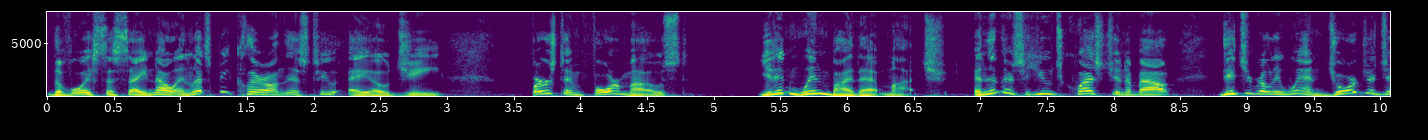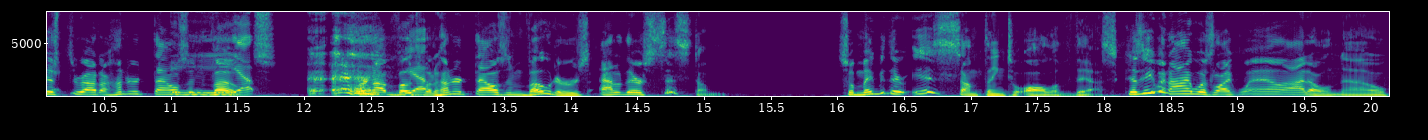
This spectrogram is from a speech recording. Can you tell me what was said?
the voice to say no. And let's be clear on this too, AOG. First and foremost, you didn't win by that much. And then there's a huge question about did you really win? Georgia just threw out 100,000 Yep. votes. or not votes, Yep. but 100,000 voters out of their system. So maybe there is something to all of this. Because even I was like, well, I don't know.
